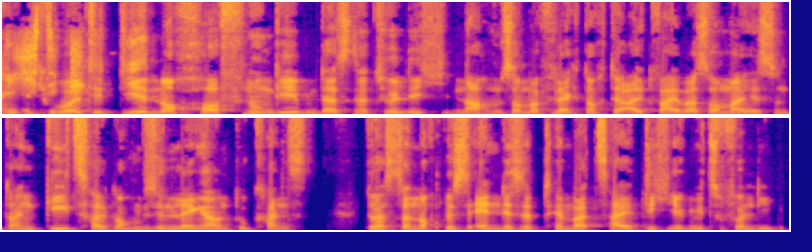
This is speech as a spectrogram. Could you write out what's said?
ich wollte dir noch Hoffnung geben, dass natürlich nach dem Sommer vielleicht noch der Altweibersommer ist und dann geht's halt noch ein bisschen länger und du kannst, du hast dann noch bis Ende September Zeit, dich irgendwie zu verlieben.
